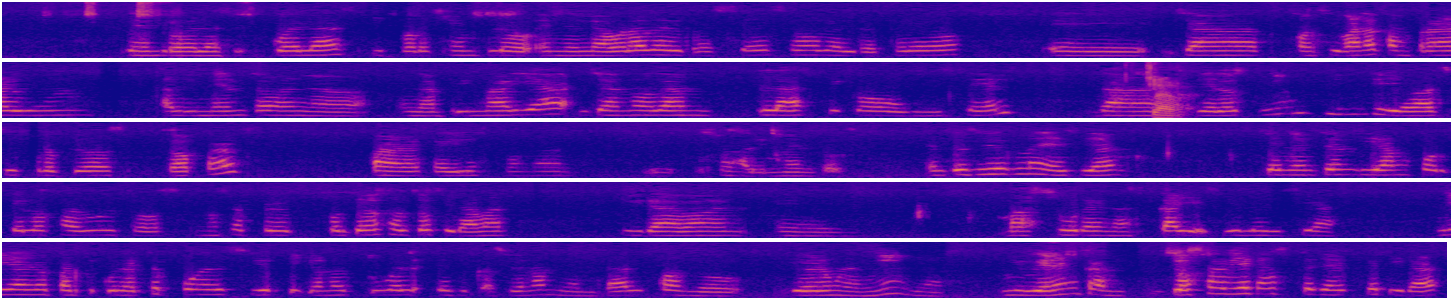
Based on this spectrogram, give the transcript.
dentro de las escuelas y, por ejemplo, en la hora del receso, del recreo, eh, ya cuando si van a comprar algún alimento en la, en la primaria, ya no dan plástico o unicel, dan, de los niños tienen que llevar sus propios toppers para que ahí les pongan eh, esos alimentos. Entonces ellos me decían que no entendían por qué los adultos, no sé por qué los adultos tiraban, tiraban eh, basura en las calles. Y yo les decía, mira, en lo particular te puedo decir que yo no tuve educación ambiental cuando yo era una niña me hubiera Yo sabía que no se tenía que tirar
